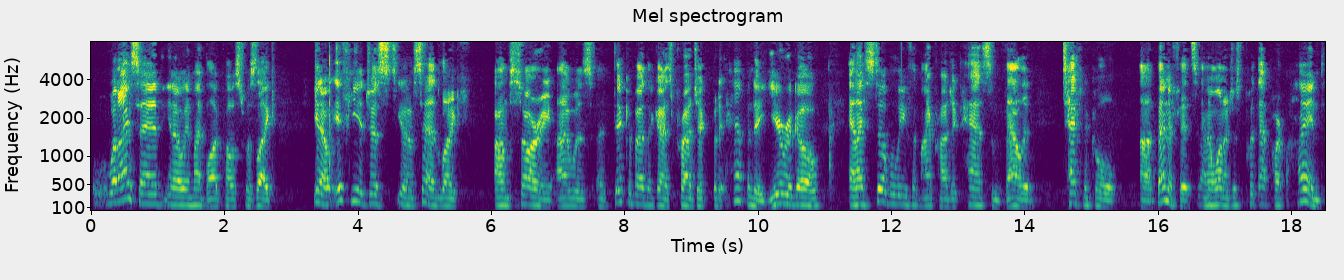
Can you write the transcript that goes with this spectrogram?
what I said, you know, in my blog post was like, you know, if he had just, you know, said like, I'm sorry, I was a dick about that guy's project, but it happened a year ago, and I still believe that my project has some valid technical uh, benefits, and I want to just put that part behind,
